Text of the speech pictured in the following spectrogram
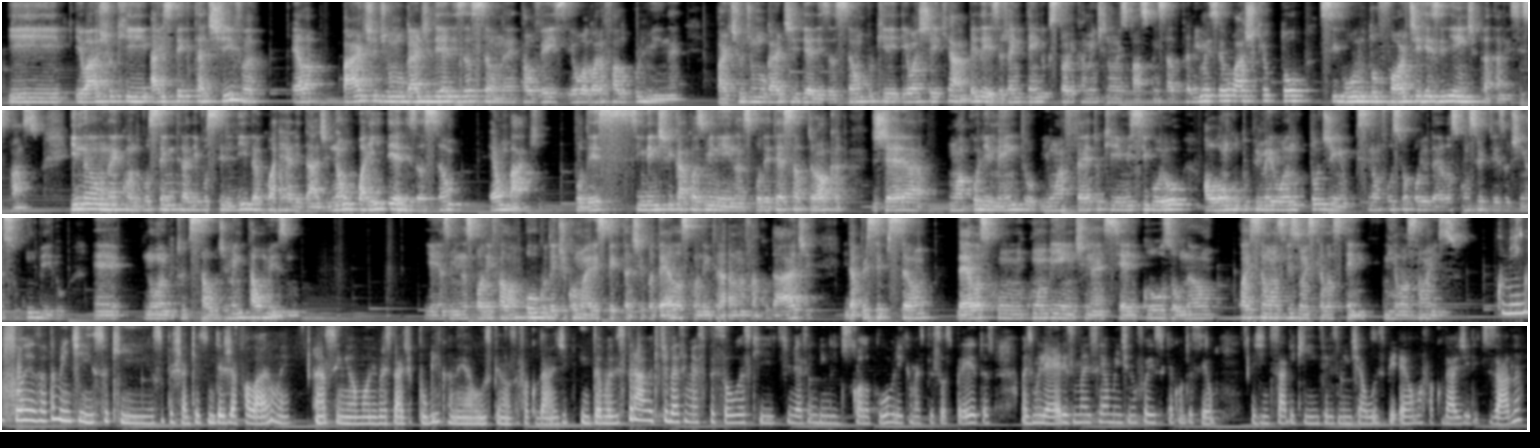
e eu acho que a expectativa ela parte de um lugar de idealização, né? Talvez eu agora falo por mim, né? Partiu de um lugar de idealização porque eu achei que ah, beleza, eu já entendo que historicamente não é um espaço pensado para mim, mas eu acho que eu tô seguro, tô forte e resiliente para estar tá nesse espaço. E não, né? Quando você entra ali, você lida com a realidade, não com a idealização, é um baque poder se identificar com as meninas, poder ter essa troca, gera um acolhimento e um afeto que me segurou ao longo do primeiro ano todinho, porque se não fosse o apoio delas, com certeza eu tinha sucumbido é, no âmbito de saúde mental mesmo. E aí as meninas podem falar um pouco de, de como era a expectativa delas quando entraram na faculdade e da percepção delas com, com o ambiente, né? Se é incluso ou não, quais são as visões que elas têm em relação a isso. Comigo foi exatamente isso que o Superchat e a Tinder já falaram, né? Assim, é uma universidade pública, né? A USP, a nossa faculdade. Então eu esperava que tivessem mais pessoas que tivessem vindo de escola pública, mais pessoas pretas, mais mulheres, mas realmente não foi isso que aconteceu. A gente sabe que, infelizmente, a USP é uma faculdade elitizada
